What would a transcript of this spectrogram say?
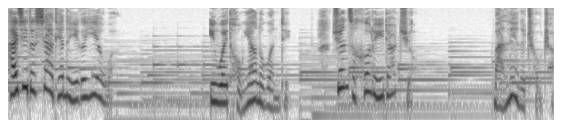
还记得夏天的一个夜晚，因为同样的问题，娟子喝了一点酒，满脸的惆怅。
